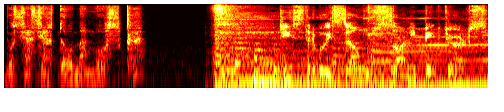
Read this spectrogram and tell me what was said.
Você acertou na mosca. Distribuição Sony Pictures.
